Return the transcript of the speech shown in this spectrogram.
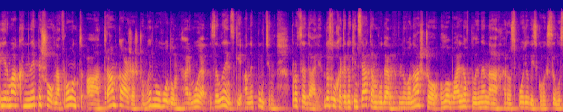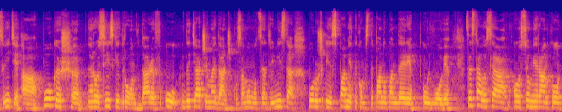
Єрмак не пішов на фронт. А Трамп каже, що мирну угоду гальмує Зеленський, а не Путін. Про це далі. Дослухайте до кінця. Там буде новина, що глобально вплине на розподіл військових сил у світі. А поки ж е, російський дрон вдарив у дитячий майданчик у самому центрі міста поруч із пам'ятником Степану Бандері у Львові. Це сталося о сьомій ранку,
